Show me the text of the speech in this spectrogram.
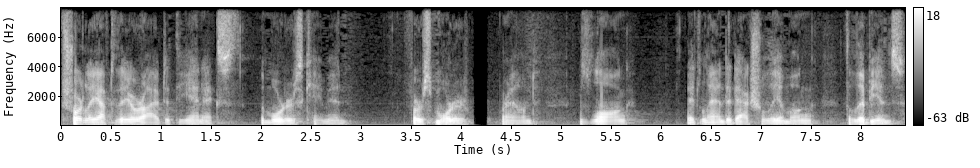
Shortly after they arrived at the annex, the mortars came in. First mortar round was long. It landed actually among the Libyans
